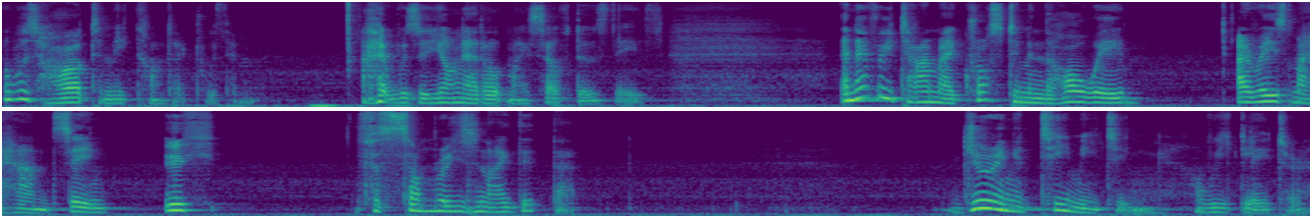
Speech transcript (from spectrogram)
It was hard to make contact with him. I was a young adult myself those days, and every time I crossed him in the hallway, I raised my hand, saying, Ich. For some reason, I did that During a team meeting a week later,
